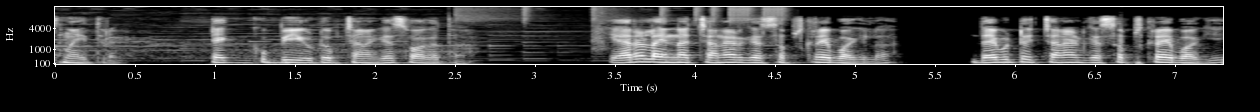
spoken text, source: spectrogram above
ಸ್ನೇಹಿತರೆ ಟೆಕ್ ಗುಬ್ಬಿ ಯೂಟ್ಯೂಬ್ ಚಾನಲ್ಗೆ ಸ್ವಾಗತ. ಯಾರೆಲ್ಲ ಇನ್ನು ಚಾನೆಲ್ಗೆ ಸಬ್ಸ್ಕ್ರೈಬ್ ಆಗಿಲ್ಲ, ದಯವಿಟ್ಟು ಚಾನಲ್ಗೆ ಸಬ್ಸ್ಕ್ರೈಬ್ ಆಗಿ,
